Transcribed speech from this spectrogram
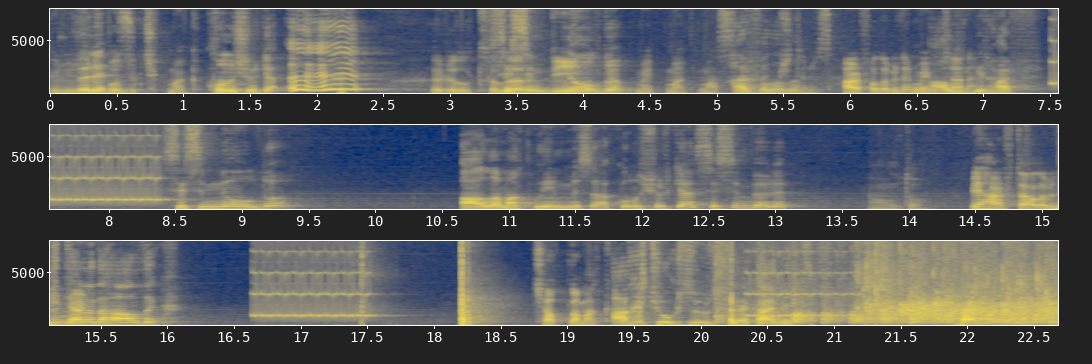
Pürüzlü Böyle- bozuk çıkmak. Konuşurken. Hırıltılı Sesim ne değil. oldu? Yok mekmak. Masal Harf alalım. demiştiniz. Harf alabilir miyim bir Aldık tane? bir harf. Sesim ne oldu? Ağlamaklıyım mesela konuşurken sesim böyle. Ne oldu? Bir harf daha alabilir Bir miyim? tane daha aldık. Çatlamak. Ah çok zor süre kaybettik. Ben mi unuttum?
